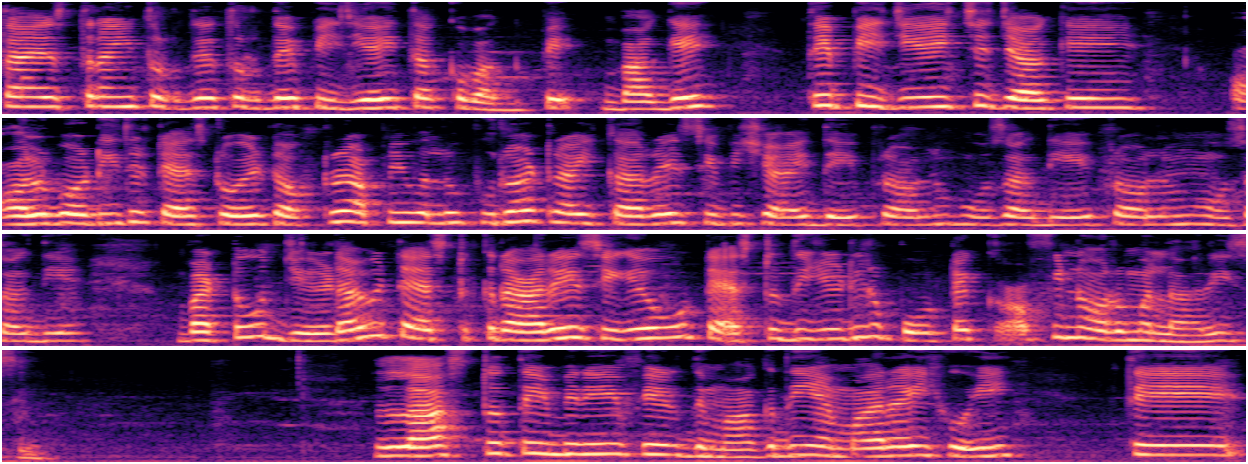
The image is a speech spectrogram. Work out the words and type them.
ਤਾਂ ਇਸ ਤਰ੍ਹਾਂ ਹੀ ਤੁਰਦੇ ਤੁਰਦੇ ਪੀਜੀਆਈ ਤੱਕ ਵਗ ਪਏ ਵਾਗੇ ਤੇ ਪੀਜੀਆਈ 'ਚ ਜਾ ਕੇ ਆਲ ਬੋਡੀ ਦੇ ਟੈਸਟ ਹੋਏ ਡਾਕਟਰ ਆਪਣੇ ਵੱਲੋਂ ਪੂਰਾ ਟਰਾਈ ਕਰ ਰਹੇ ਸੀ ਵੀ ਸ਼ਾਇਦ ਇਹ ਪ੍ਰੋਬਲਮ ਹੋ ਸਕਦੀ ਹੈ, ਇਹ ਪ੍ਰੋਬਲਮ ਹੋ ਸਕਦੀ ਹੈ। ਬਟ ਉਹ ਜਿਹੜਾ ਵੀ ਟੈਸਟ ਕਰਾ ਰਹੇ ਸੀਗੇ, ਉਹ ਟੈਸਟ ਦੀ ਜਿਹੜੀ ਰਿਪੋਰਟ ਹੈ, ਕਾਫੀ ਨਾਰਮਲ ਆ ਰਹੀ ਸੀ। ਲਾਸਟ ਤੇ ਮੇਰੇ ਫਿਰ ਦਿਮਾਗ ਦੀ ਐੱਮ ਆਰ ਆਈ ਹੋਈ ਤੇ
